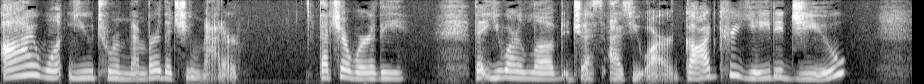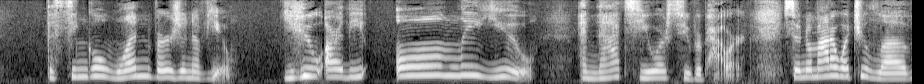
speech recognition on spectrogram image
I want you to remember that you matter, that you're worthy, that you are loved just as you are. God created you, the single one version of you. You are the only you. And that's your superpower. So, no matter what you love,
